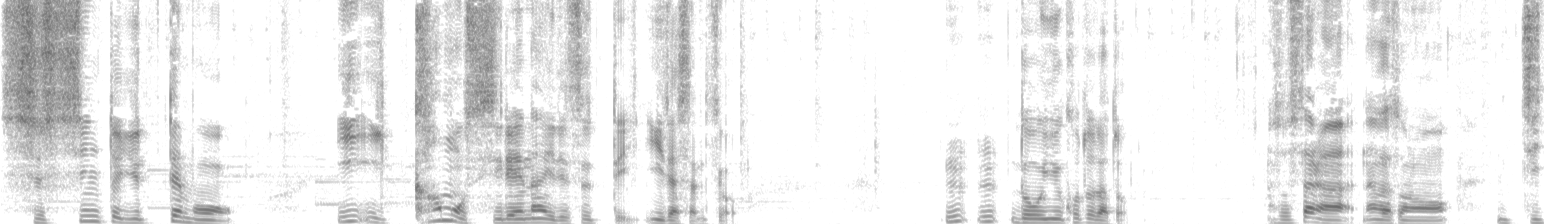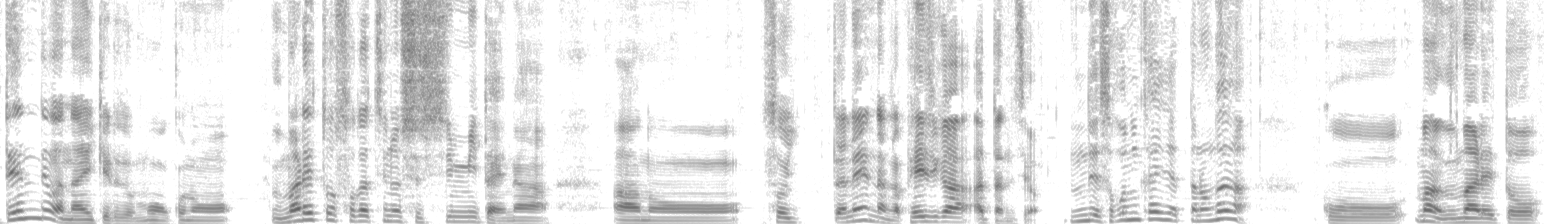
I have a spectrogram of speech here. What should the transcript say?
出身と言ってもいいかもしれないですって言い出したんですよ。んんどういうことだと。そしたらなんかその時点ではないけれどもこの生まれと育ちの出身みたいなあのそういったねなんかページがあったんですよ。でそこに書いてあったのがこうまあ生まれと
